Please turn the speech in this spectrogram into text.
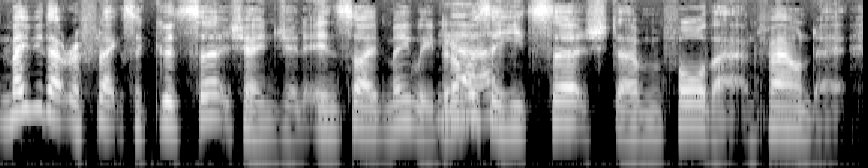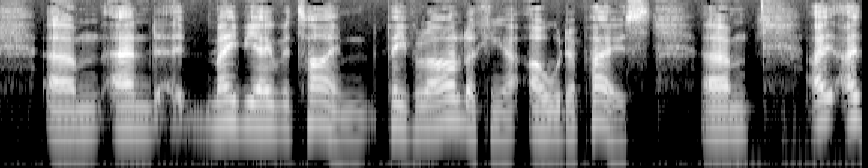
maybe that reflects a good search engine inside MeWe, but Yeah. obviously he'd searched um, for that and found it. Um, and uh, maybe over time, people are looking at older posts. Um, I, I,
